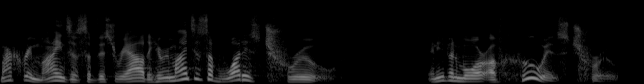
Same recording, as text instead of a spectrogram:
Mark reminds us of this reality. He reminds us of what is true and even more of who is true.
